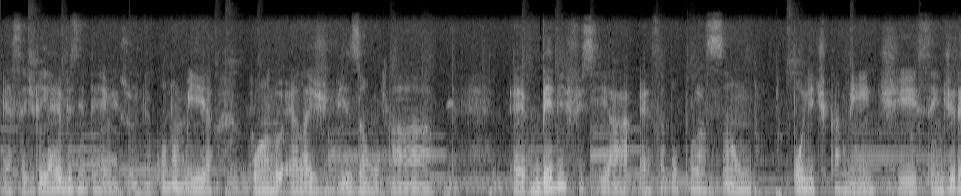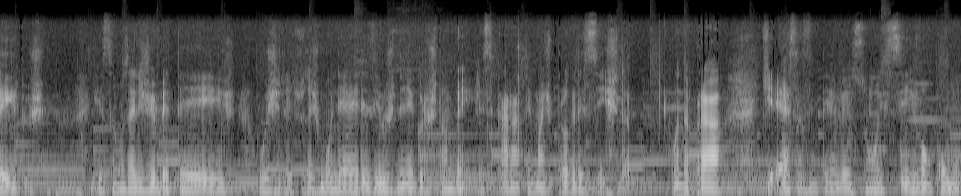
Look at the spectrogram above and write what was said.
essas leves intervenções na economia, quando elas visam a é, beneficiar essa população politicamente sem direitos, que são os LGBTs, os direitos das mulheres e os negros também, esse caráter mais progressista. quando é para que essas intervenções sirvam como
